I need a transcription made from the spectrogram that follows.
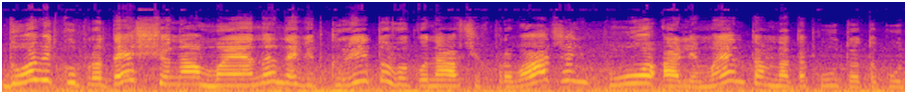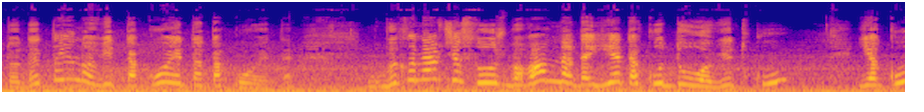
довідку про те, що на мене не відкрито виконавчих проваджень по аліментам на таку-то таку-то дитину від такої-то такої-то. Виконавча служба вам надає таку довідку, яку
